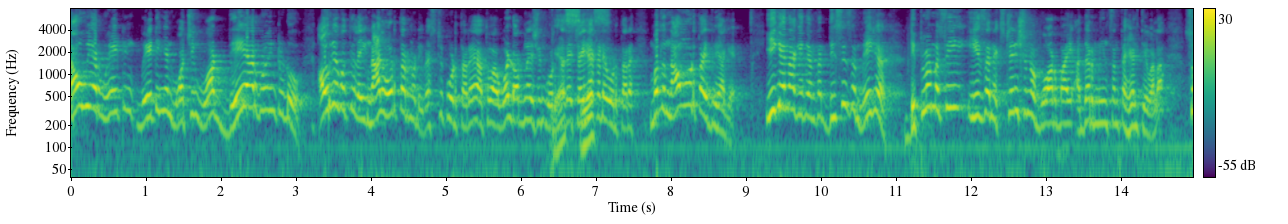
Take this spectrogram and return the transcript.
Now we are waiting waiting and watching what they are going to do ಅವ್ರಿಗೆ ಗೊತ್ತಿಲ್ಲ ಈಗ ನಾಳೆ ಓಡ್ತಾರೆ ನೋಡಿ ವೆಸ್ಟ್ ಓಡ್ತಾರೆ ಅಥವಾ ವರ್ಲ್ಡ್ ಆರ್ಗನೈಸೇಷನ್ ಓಡ್ತಾರೆ ಚೈನಾ ಕಡೆ ಓಡ್ತಾರೆ. ಮೊದಲು ನಾವು ನೋಡ್ತಾ ಇದ್ವಿ ಹಾಗೆ. ಈಗೇನಾಗಿದೆ ಅಂತ this is a major diplomacy is an extension of war by other means ಅಂತ ಹೇಳ್ತೀವಲ್ಲ. So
